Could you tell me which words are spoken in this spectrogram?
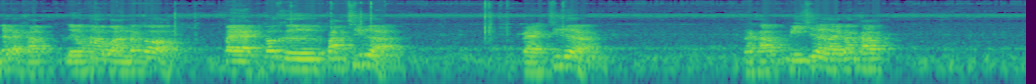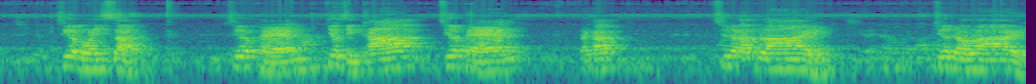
นั่นแหละครับ เร็ว5วันแล้วก็8ก็คือความเชื่อ8เชื่อ นะครับ มีเชื่ออะไรบ้างครับเชื่อบริษัทเชื่อแผนเชื่อสินค้าเชื่อแผนนะครับเชื่ออัพไลน์เชื่อดาวไลน์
